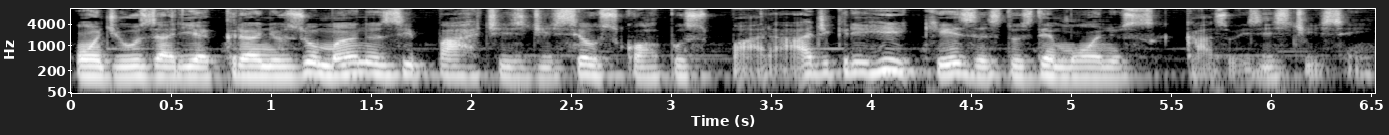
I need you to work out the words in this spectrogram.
onde usaria crânios humanos e partes de seus corpos para adquirir riquezas dos demônios, caso existissem.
